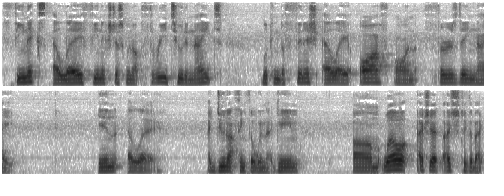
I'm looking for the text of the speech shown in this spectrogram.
Phoenix, LA. Phoenix just went up 3 2 tonight, looking to finish LA off on Thursday night in LA. I do not think they'll win that game. Um, well, actually, I, I, should take that back.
